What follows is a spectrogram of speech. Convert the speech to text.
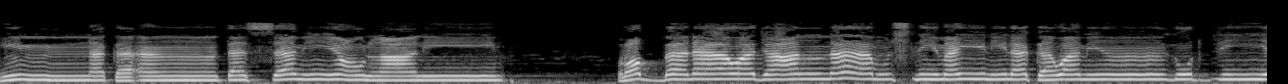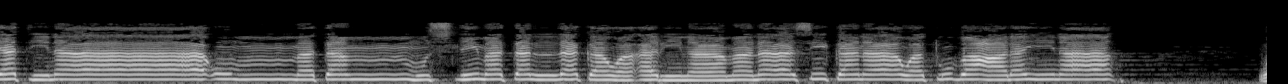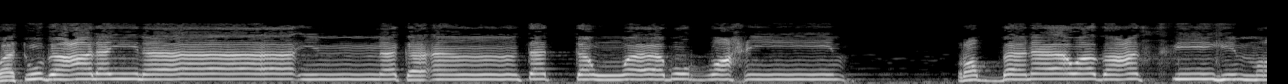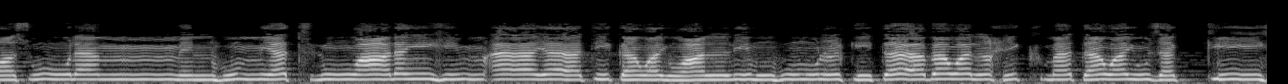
إنك أنت السميع العليم. ربنا واجعلنا مسلمين لك ومن ذريتنا أمة مسلمة لك وأرنا مناسكنا وتب علينا. وتب علينا إنك أنت التواب الرحيم ربنا وابعث فيهم رسولا منهم يتلو عليهم اياتك ويعلمهم الكتاب والحكمه ويزكيهم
